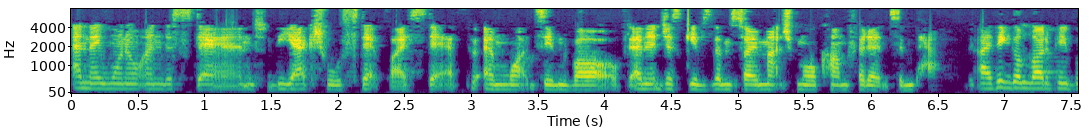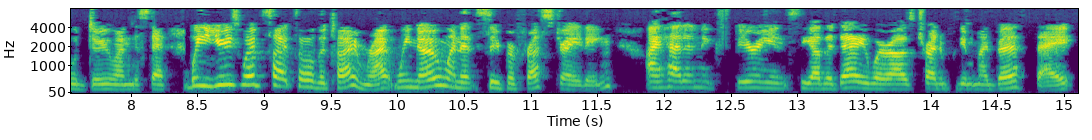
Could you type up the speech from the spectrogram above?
and they want to understand the actual step by step and what's involved. And it just gives them so much more confidence and power. I think a lot of people do understand. We use websites all the time, right? We know when it's super frustrating. I had an experience the other day where I was trying to put in my birth date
